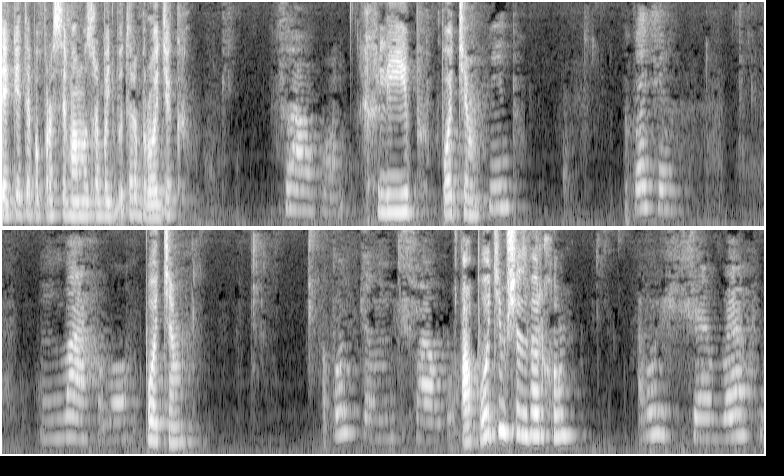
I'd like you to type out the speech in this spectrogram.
який ти попросив маму зробити бутербродик. Слава. Хліб, потім, Хліб. Потім масло. потім. А потім славу. А потім ще зверху А потім ще вверху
